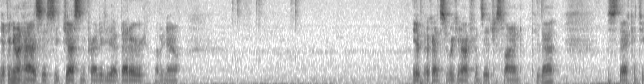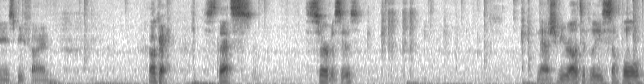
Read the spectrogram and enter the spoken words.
If anyone has a suggestion for how to do that better, let me know. Yep, okay, so we can reference it just fine through that. So that continues to be fine. Okay, so that's services. Now should be relatively simple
